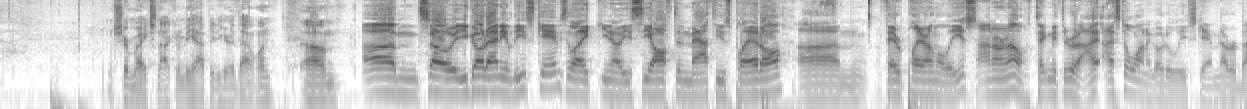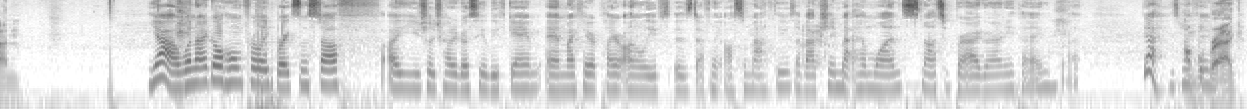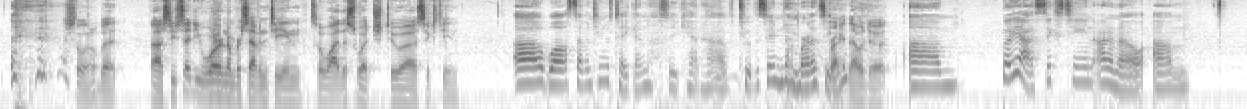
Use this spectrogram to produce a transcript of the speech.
I'm sure Mike's not going to be happy to hear that one. Um, Um, so you go to any Leafs games, you like, you know, you see often Matthews play at all. Um, favorite player on the Leafs? I don't know. Take me through it. I, I still want to go to a Leafs game. Never been. Yeah, when I go home for like breaks and stuff, I usually try to go see a Leaf game, and my favorite player on the Leafs is definitely Auston Matthews. I've actually met him once, not to brag or anything, but yeah, he's my Humble favorite. brag. just a little bit. Uh, so you said you were number 17, so why the switch to uh, 16? Uh, well, 17 was taken, so you can't have two of the same number on a team. Right, that would do it. Um, but yeah, 16, I don't know. Um,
